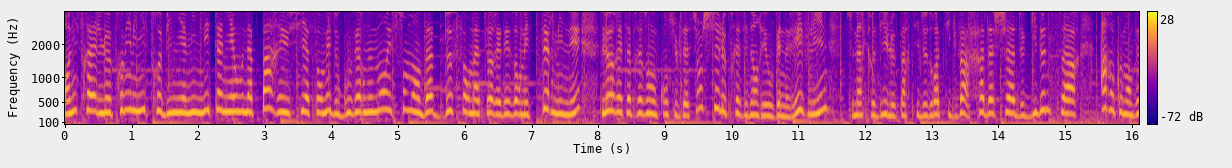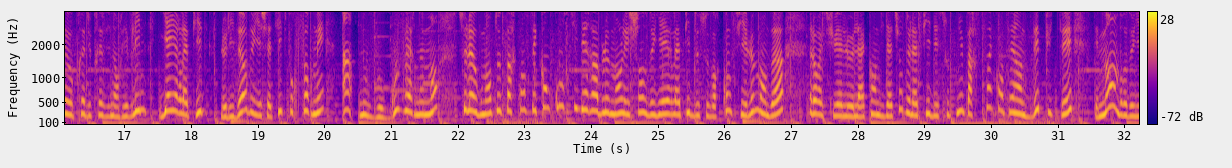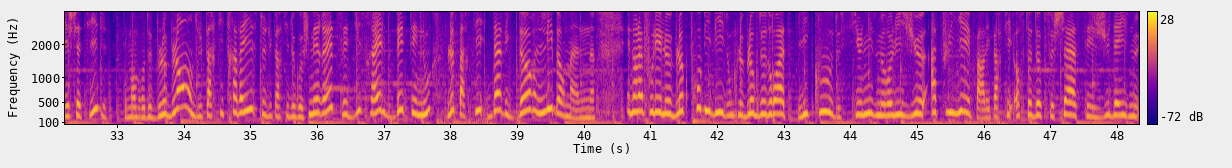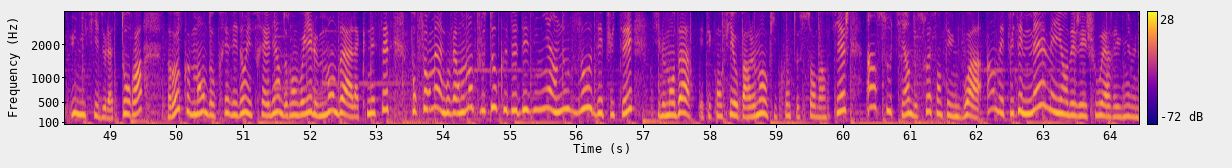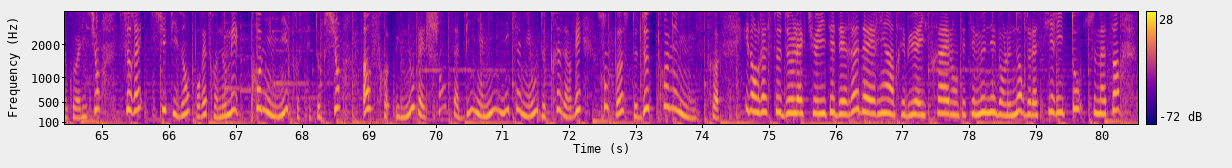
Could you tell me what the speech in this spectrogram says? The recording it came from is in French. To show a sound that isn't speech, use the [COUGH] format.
En Israël, le Premier ministre Binyamin Netanyahou n'a pas réussi à former de gouvernement et son mandat de formateur est désormais terminé. L'heure est à présent aux consultations chez le président Reuven Rivlin. Ce mercredi, le parti de droite Tikva Hadasha de Gideon Sar a recommandé auprès du président Rivlin Yair Lapid, le leader de Yeshatit, pour former un nouveau gouvernement. Cela augmente par conséquent considérablement les chances de Yair Lapid de se voir confier le mandat. À l'heure actuelle, la candidature de Lapid est soutenue par 51 députés, des membres de Yeshatid, des membres de Bleu-Blanc, du Parti travailliste, du Parti de gauche Meretz et d'Israël Betenu, le parti d'Avigdor Lieberman. Et dans la foulée, le bloc pro-Bibi, donc le bloc de droite, Likoud, sionisme religieux appuyé par les partis orthodoxes chasse et judaïsme unifié de la Torah, recommande au président israélien de renvoyer le mandat à la Knesset pour former un gouvernement plutôt que de désigner un nouveau député. Si le mandat était confié au Parlement qui compte 120 sièges, un soutien de 61 voix à un député, même ayant déjà échoué à réunir une coalition, serait suffisant pour être nommé Premier ministre. Cette option offre une nouvelle chance à Binyamin Netanyahou de préserver son poste de Premier ministre. Et dans le reste de l'actualité, des raids aériens attribués à Israël ont été menés dans le nord de la Syrie tôt ce matin,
